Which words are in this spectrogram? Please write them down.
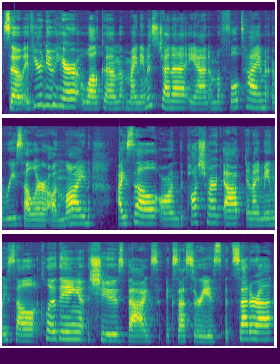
So if you're new here, welcome. My name is Jenna and I'm a full-time reseller online. I sell on the Poshmark app and I mainly sell clothing, shoes, bags, accessories, etc.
